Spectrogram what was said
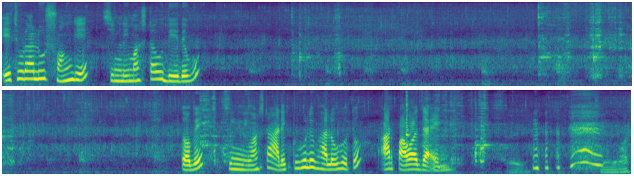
এঁচোড় আলুর সঙ্গে চিংড়ি মাছটাও দিয়ে দেব। তবে চিংড়ি মাছটা আরেকটু হলে ভালো হতো আর পাওয়া যায়নি। চিংড়ি মাছ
